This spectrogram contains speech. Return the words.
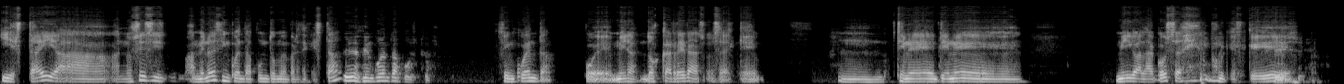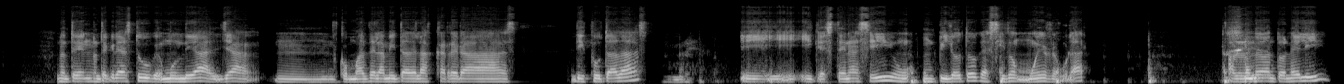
Y está ahí a, a no sé si, a menos de 50 puntos me parece que está. Y de 50 justos. 50. Pues mira, dos carreras, o sea, es que mm, tiene, tiene miga la cosa, ¿eh? porque es que Sí, sí. no, te, no te creas tú que un mundial ya mm, con más de la mitad de las carreras disputadas Hombre. Y, y que estén así un, un piloto que ha sido muy irregular. Hablando de Antonelli,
